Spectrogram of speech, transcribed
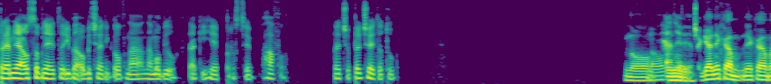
pre mňa osobne je to iba obyčajný golf na, na mobil. Takých je proste hafo. Prečo, prečo je to tu? No, no. Ja neviem. Čak ja nechám, nechám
